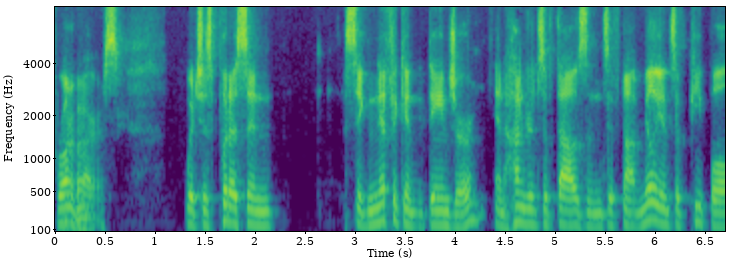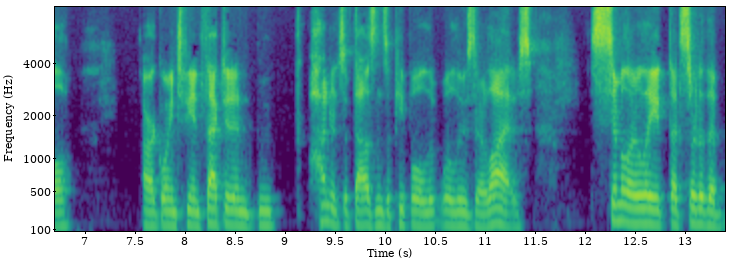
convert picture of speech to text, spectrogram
coronavirus, mm-hmm. which has put us in significant danger, and hundreds of thousands, if not millions, of people are going to be infected, and hundreds of thousands of people will lose their lives. Similarly, that's sort of the,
